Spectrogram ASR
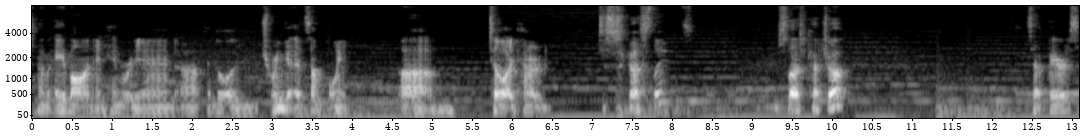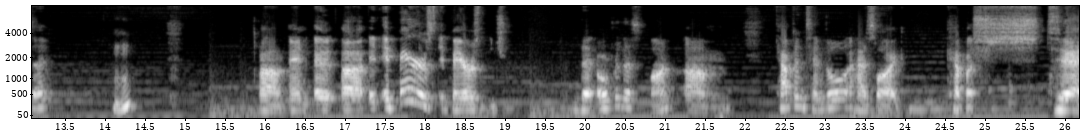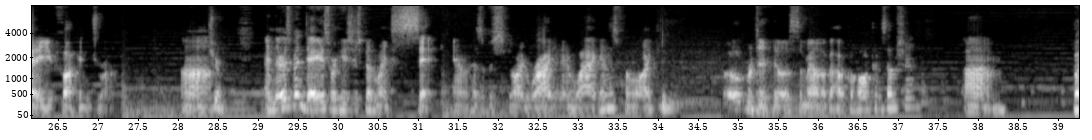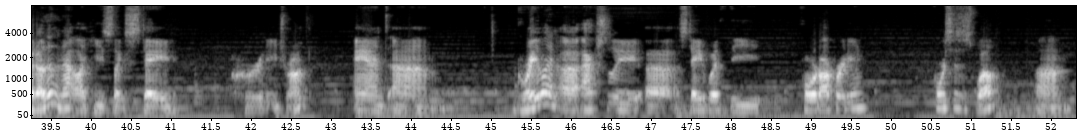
um, Avon and Henry and uh, Fendel and Tringa at some point um, to like kind of discuss things slash catch up. Is that fair to say? Mm-hmm. Um, and it, uh, it, it bears it bears mention that over this month, um, Captain Tyndall has like kept a steady fucking drunk. Um, Sure. And there's been days where he's just been like sick and has just been like riding in wagons from like a ridiculous amount of alcohol consumption. Um, but other than that, like he's like stayed pretty drunk, and um, Graylin uh, actually uh, stayed with the forward operating forces as well. Um,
